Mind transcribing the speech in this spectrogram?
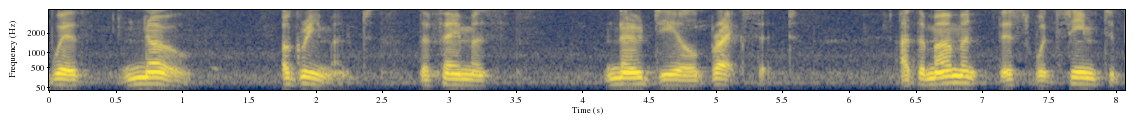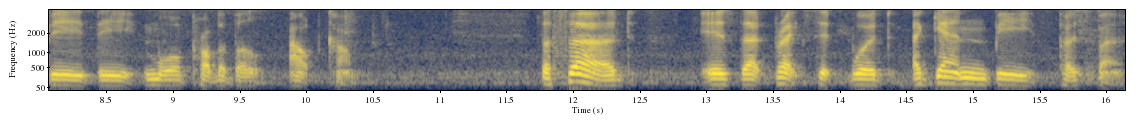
with no agreement, the famous no deal Brexit. At the moment, this would seem to be the more probable outcome. The third is that Brexit would again be postponed.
